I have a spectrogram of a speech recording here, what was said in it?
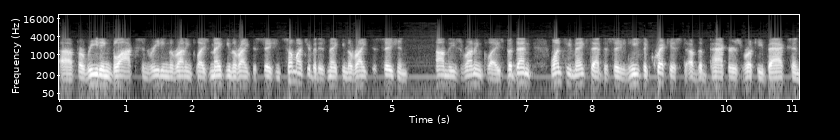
uh, for reading blocks and reading the running plays, making the right decision. So much of it is making the right decision on these running plays. But then once he makes that decision, he's the quickest of the Packers rookie backs, and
